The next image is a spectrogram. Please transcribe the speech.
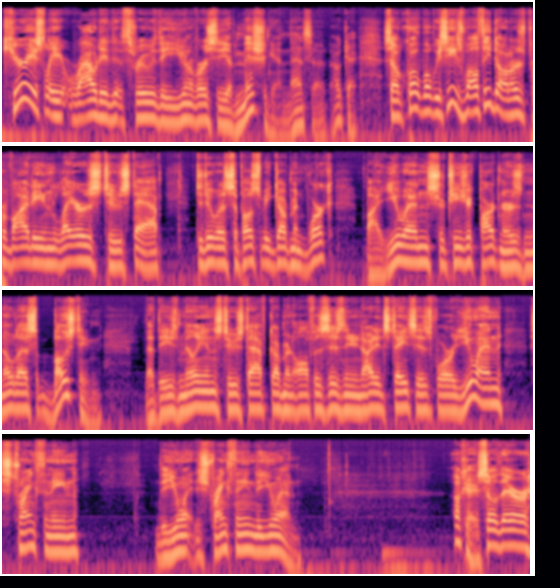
Curiously routed through the University of Michigan. That's it. Okay. So, quote, what we see is wealthy donors providing layers to staff to do what is supposed to be government work by UN strategic partners, no less boasting that these millions to staff government offices in the United States is for UN strengthening the UN strengthening the UN. Okay, so they're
